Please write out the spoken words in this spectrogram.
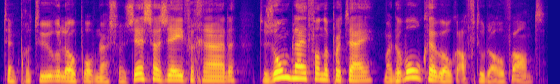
Temperaturen lopen op naar zo'n 6 à 7 graden. De zon blijft van de partij, maar de wolken hebben ook af en toe de overhand.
